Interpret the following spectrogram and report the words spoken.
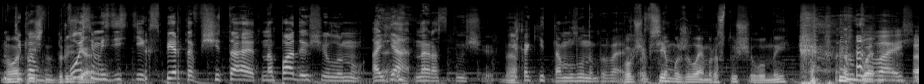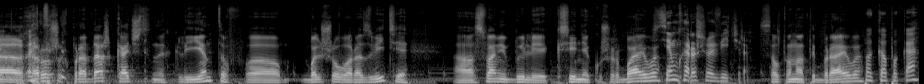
Ну, Типа отлично, друзья. 8 из 10 экспертов считают на падающую луну, а я на растущую. Да. Или какие там луны бывают. В общем, господи. всем мы желаем растущей луны. Бывающее. А. Хороших продаж, качественных клиентов, а, большого развития. А, С вами были Ксения Кушербаева, Всем хорошего вечера. Салтанат Ибраева Пока-пока.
